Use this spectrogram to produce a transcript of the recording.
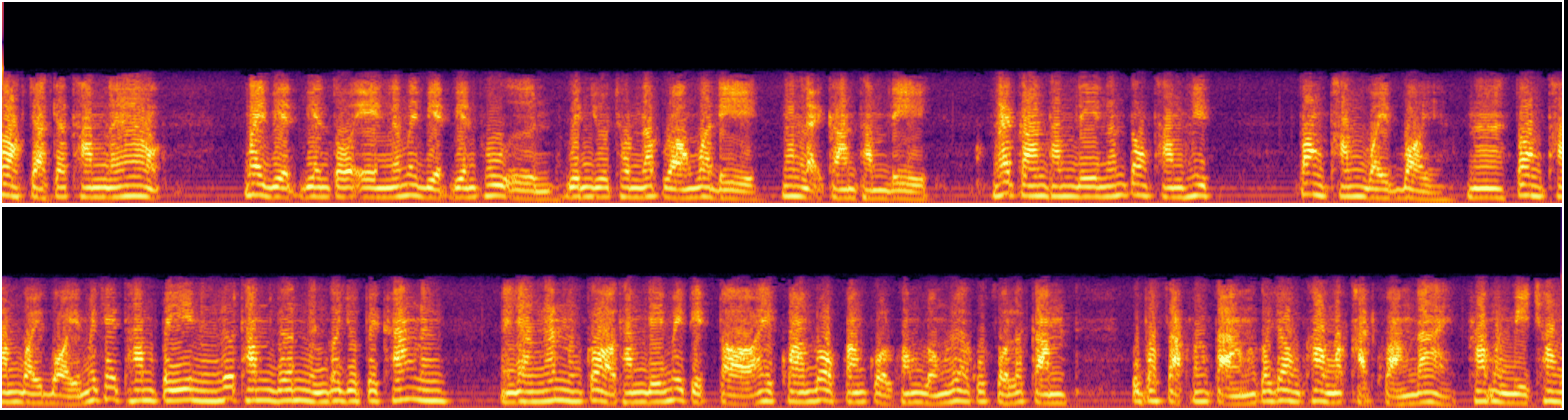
นอกจากจะทำแล้วไม่เบียดเบียนตัวเองและไม่เบียดเบียนผู้อื่น วินยูชนรับรองว่าดี นั่นแหละการทำดี และการทำดีนั้นต้องทำให้ ต้องทำบ่อยๆนะต้องทำบ่อยๆ ไม่ใช่ทำปีหนึ่งหรือทำเดือนหนึ่งก็หยุดไปครั้งหนึ่งอย่างนั้นมันก็ทำดีไม่ติดต่อให้ความโลภความโกรธความหลงเรื่องกุศลกรรม อุปสรรคต่างๆ มันก็ย่อมเข้ามาขัดขวางได้ เพราะมันมีช่อง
